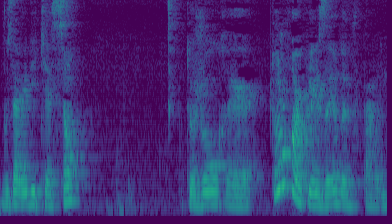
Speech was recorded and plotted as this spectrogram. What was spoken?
vous avez des questions. Toujours, toujours un plaisir de vous parler.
